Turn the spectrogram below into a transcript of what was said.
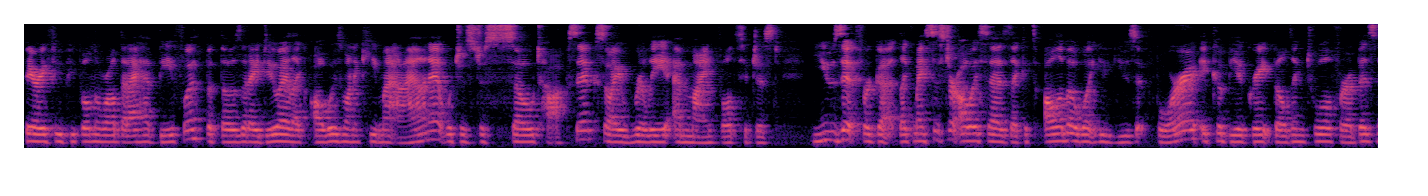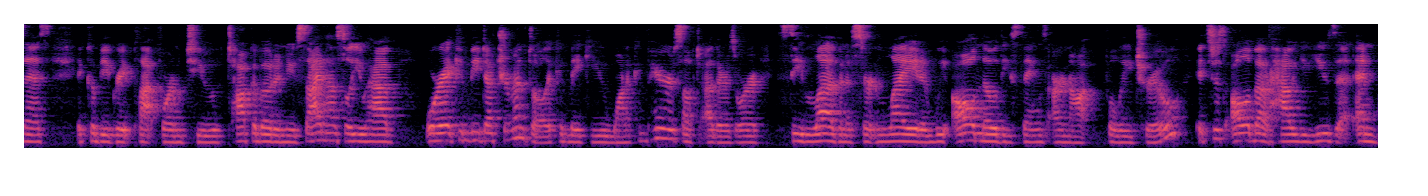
very few people in the world that I have beef with, but those that I do, I like always want to keep my eye on it, which is just so toxic. So I really am mindful to just use it for good. Like my sister always says, like it's all about what you use it for. It could be a great building tool for a business. It could be a great platform to talk about a new side hustle you have, or it can be detrimental. It could make you want to compare yourself to others or see love in a certain light. And we all know these things are not fully true. It's just all about how you use it. And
